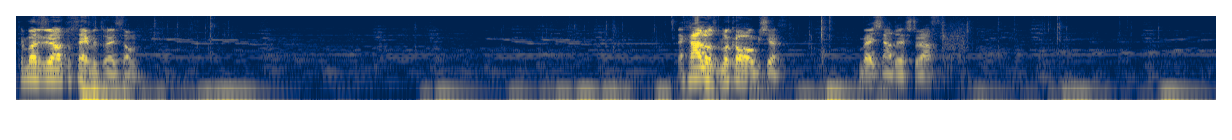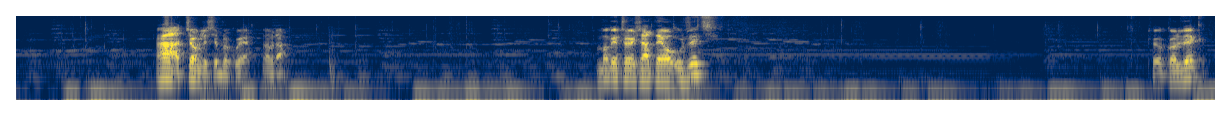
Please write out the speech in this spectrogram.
Tym bardziej, że autosavey tutaj są. Halo, zblokował mi się. Wejdź na to jeszcze raz. Aha, ciągle się blokuje, dobra. Mogę czegoś na tego użyć? Czegokolwiek?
